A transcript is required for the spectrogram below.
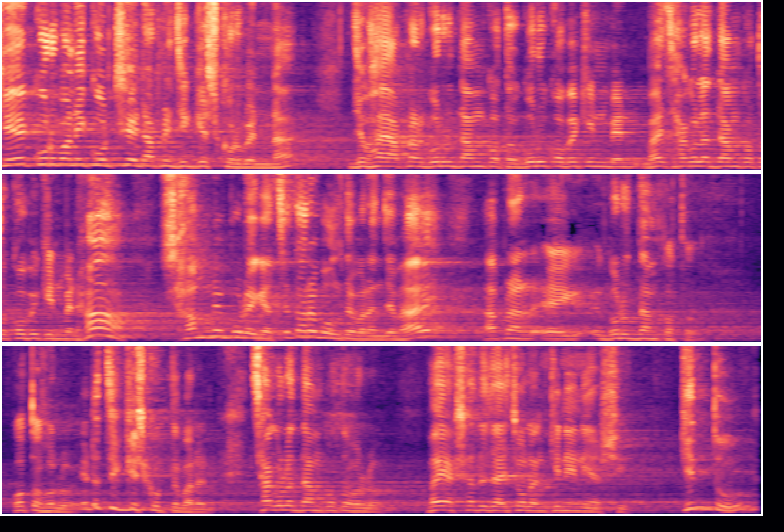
কে কোরবানি করছে এটা আপনি জিজ্ঞেস করবেন না যে ভাই আপনার গরুর দাম কত? গরু কবে কিনবেন? ভাই ছাগলের দাম কত? কবে কিনবেন? হ্যাঁ সামনে পড়ে গেছে, তারা বলতে পারেন যে ভাই আপনার এই গরুর দাম কত? কত হলো? এটা জিজ্ঞেস করতে পারেন। ছাগলের দাম কত হলো? ভাই একসাথে যাই, চলেন, কিনে নিয়ে আসি। কিন্তু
